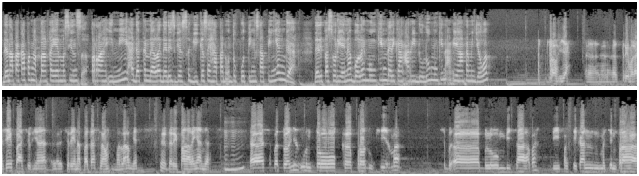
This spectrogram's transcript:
Dan apakah pemakaian mesin perah ini ada kendala dari segi kesehatan untuk puting sapinya enggak? Dari Pak Suryana boleh mungkin dari Kang Ari dulu mungkin yang akan menjawab? Oh ya, eh, terima kasih Pak Surya eh, Suryana Patah selamat malam ya dari Pangalengan ya. Mhm. Eh, sebetulnya untuk ke produksi ya Mbak sebe- eh, belum bisa apa dipastikan mesin perah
